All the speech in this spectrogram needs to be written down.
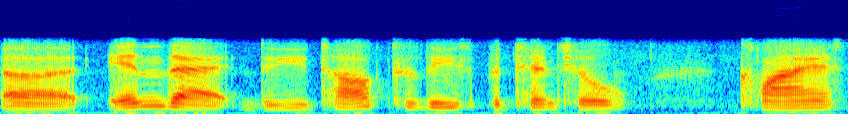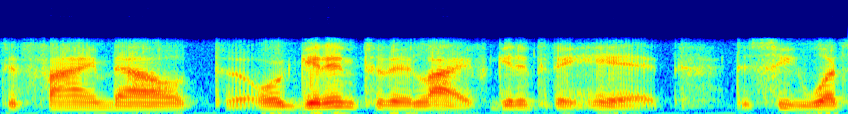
uh, in that, do you talk to these potential clients to find out or get into their life, get into their head to see what's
